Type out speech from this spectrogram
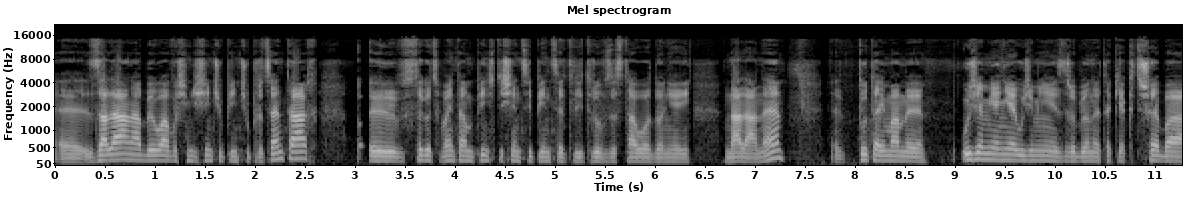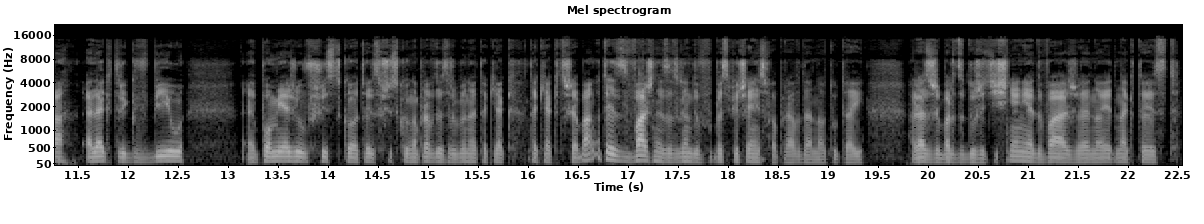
E, Zalana była w 85%. e, Z tego co pamiętam, 5500 litrów zostało do niej nalane. E, Tutaj mamy uziemienie. Uziemienie jest zrobione tak jak trzeba. Elektryk wbił pomierzył wszystko, to jest wszystko naprawdę zrobione tak jak, tak jak trzeba. No to jest ważne ze względów bezpieczeństwa, prawda? No tutaj raz, że bardzo duże ciśnienie, dwa, że no jednak to jest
